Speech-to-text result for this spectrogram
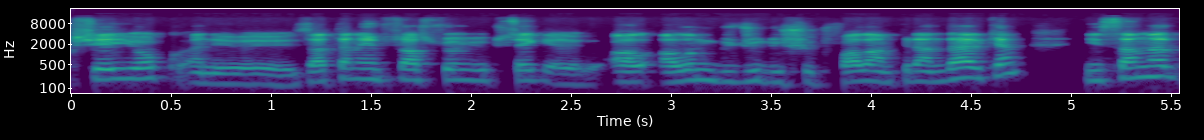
şey yok. Hani zaten enflasyon yüksek, alım gücü düşük falan filan derken insanlar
